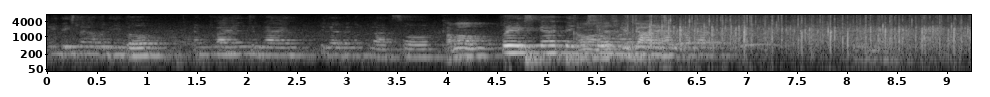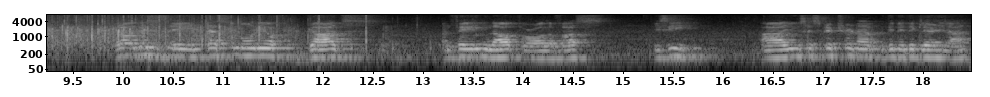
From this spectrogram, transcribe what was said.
3 days lang ako dito. I'm flying tonight, 11 o'clock. So, Come on. praise God. Thank Come you on, so let's much. give God a hand for that. Well, this is a testimony of God's unfailing love for all of us. You see, uh, yung sa scripture na dinideclare nila,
